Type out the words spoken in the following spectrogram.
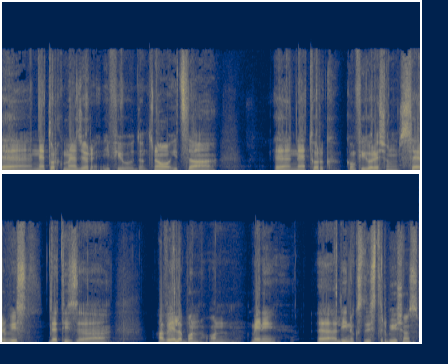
Uh, network Manager, if you don't know, it's a, a network configuration service that is uh, available on many Linux distributions.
